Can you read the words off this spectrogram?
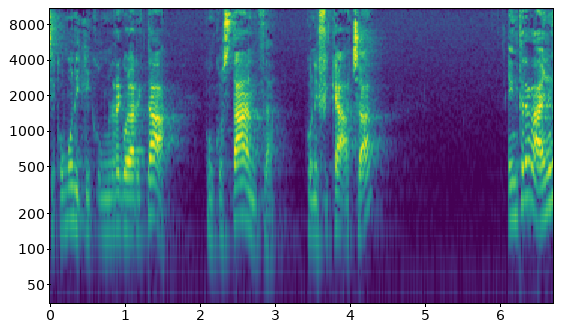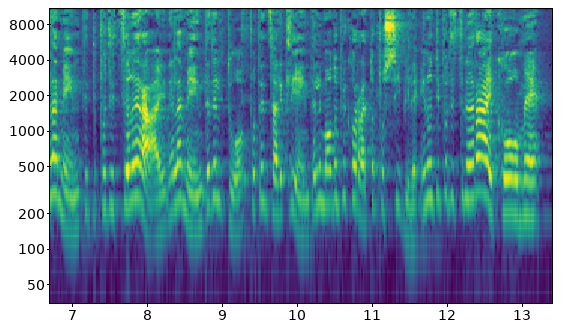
se comunichi con regolarità, con costanza, con efficacia, entrerai nella mente, ti posizionerai nella mente del tuo potenziale cliente nel modo più corretto possibile e non ti posizionerai come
